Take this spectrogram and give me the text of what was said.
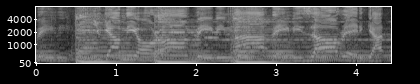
baby.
